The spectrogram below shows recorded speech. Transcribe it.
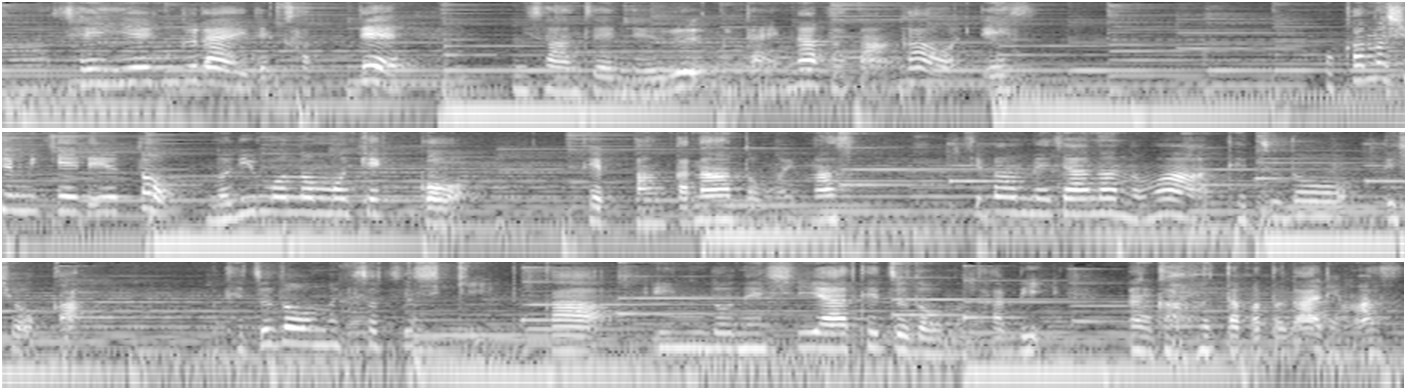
あ、1000円ぐらいで買って2,3000円で売るみたいなパターンが多いです。他の趣味系で言うと乗り物も結構鉄板かなと思います。一番メジャーなのは鉄道でしょうか。鉄道の基礎知識とかインドネシア鉄道の旅なんかもったことがあります。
